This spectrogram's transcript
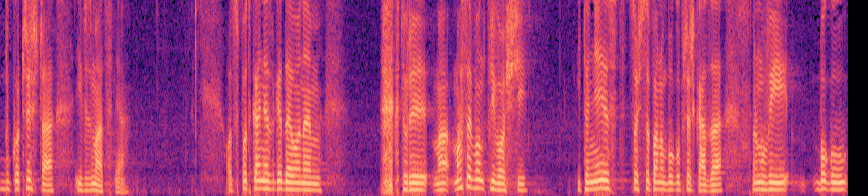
Bóg oczyszcza i wzmacnia. Od spotkania z Gedeonem, który ma masę wątpliwości, i to nie jest coś, co Panu Bogu przeszkadza. On mówi Bogu,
